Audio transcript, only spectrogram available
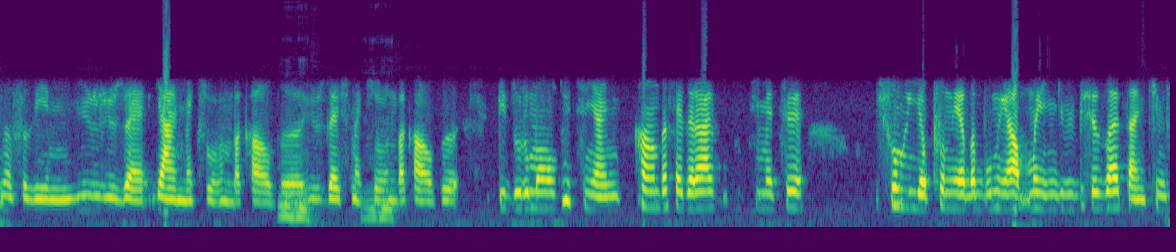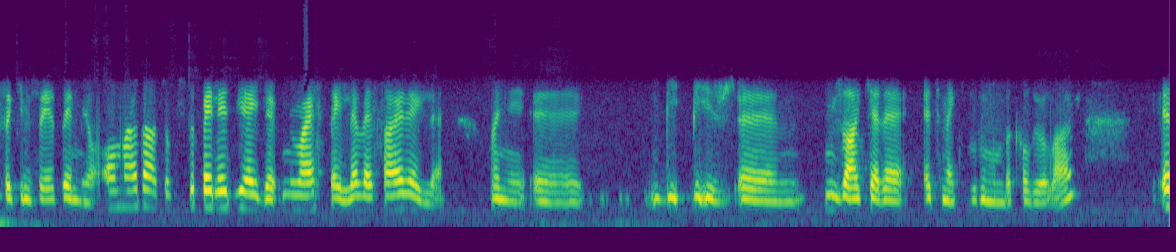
nasıl diyeyim yüz yüze gelmek zorunda kaldığı, hı hı. yüzleşmek hı hı. zorunda kaldığı bir durum olduğu için yani Kanada federal hükümeti şunu yapın ya da bunu yapmayın gibi bir şey zaten kimse kimseye demiyor. Onlar daha çok işte belediyeyle, üniversiteyle vesaireyle hani e, bir, bir e, müzakere etmek durumunda kalıyorlar. E,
